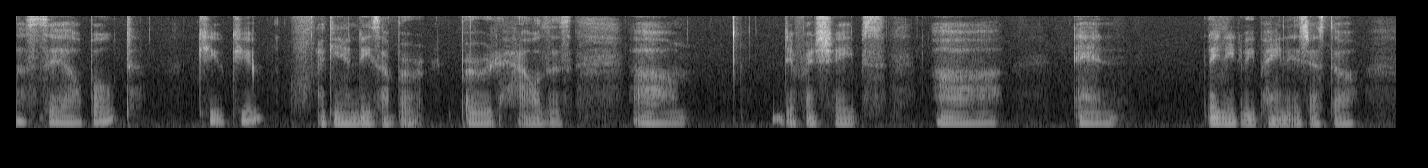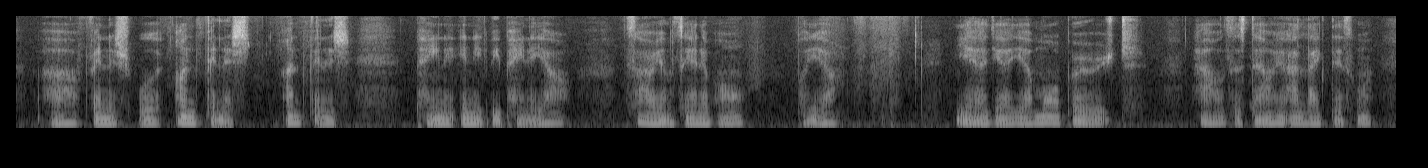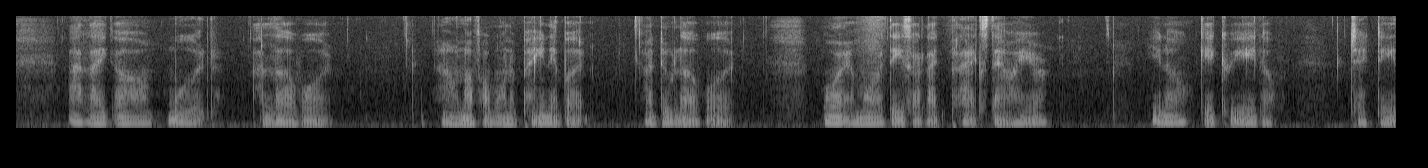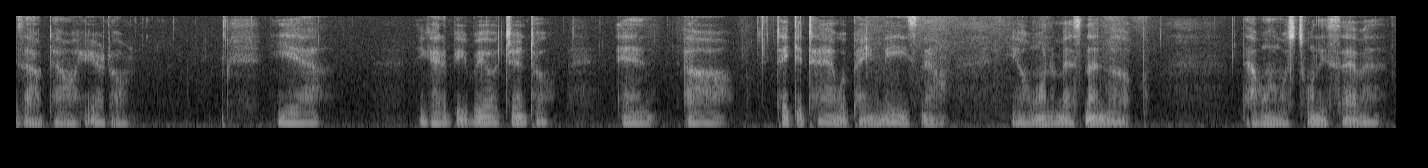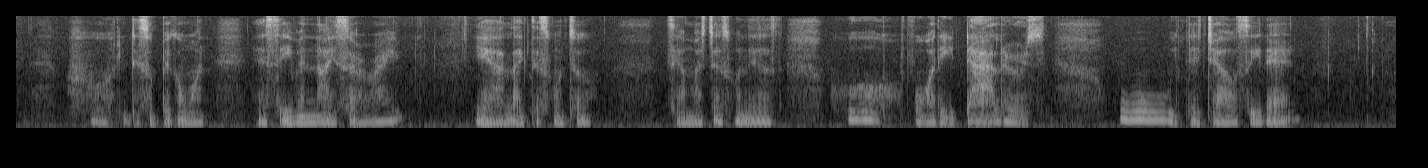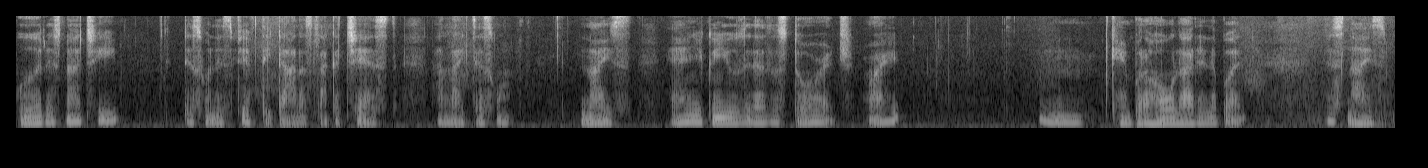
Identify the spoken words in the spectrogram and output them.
A sailboat. Cute, cute. Again, these are bird bird houses. Um, different shapes. Uh, and they need to be painted. It's just a, a finished wood, unfinished, unfinished painted. It need to be painted, y'all. Sorry, I'm saying it wrong, but yeah, yeah, yeah, yeah. More bird houses down here. I like this one. I like uh, wood. I love wood. I don't know if I want to paint it, but I do love wood. More and more of these are like plaques down here. You know, get creative. Check these out down here, though. Yeah, you got to be real gentle and uh, take your time with painting these now. You don't want to mess nothing up. That one was 27. Whew, this a bigger one. It's even nicer, right? Yeah, I like this one too. See how much this one is? Ooh, $40. Ooh, did y'all see that? Wood is not cheap. This one is $50, like a chest. I like this one. Nice. And you can use it as a storage, right? Mm, can't put a whole lot in it, but it's nice.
